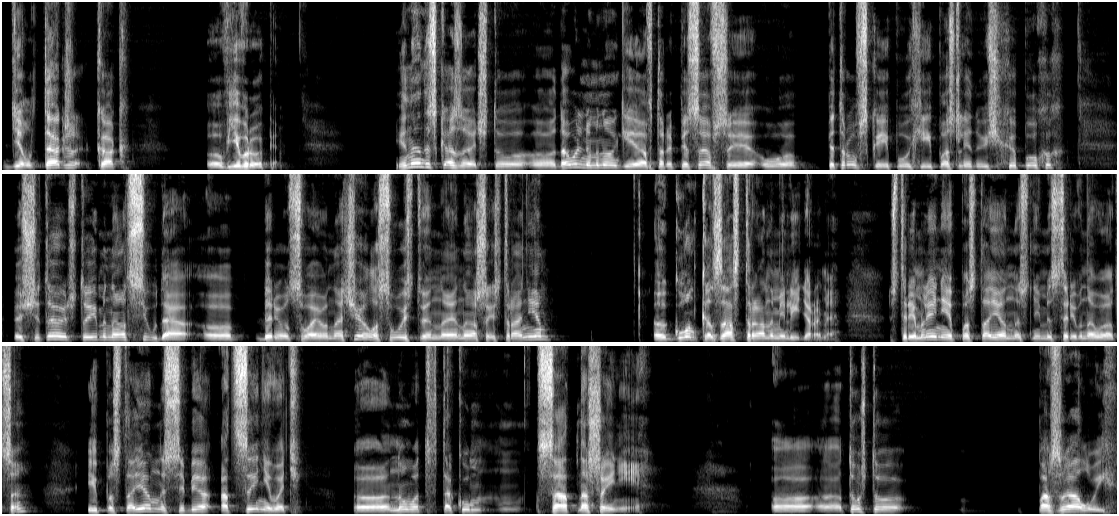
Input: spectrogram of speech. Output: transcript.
делать так же, как в Европе. И надо сказать, что э, довольно многие авторы, писавшие о Петровской эпохе и последующих эпохах, э, считают, что именно отсюда э, берет свое начало свойственная нашей стране гонка за странами-лидерами. Стремление постоянно с ними соревноваться и постоянно себя оценивать ну вот в таком соотношении. То, что, пожалуй,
